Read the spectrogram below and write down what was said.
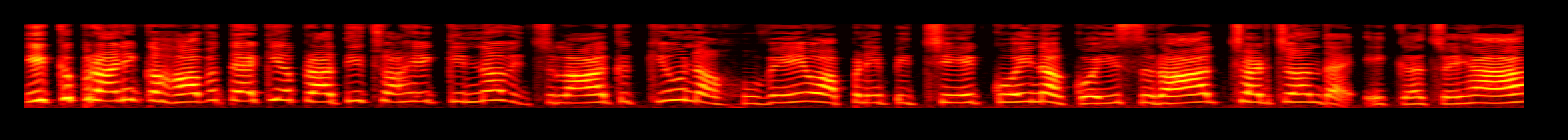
ਇੱਕ ਪੁਰਾਣੀ ਕਹਾਵਤ ਹੈ ਕਿ ਅਪਰਾਧੀ ਚਾਹੇ ਕਿੰਨਾ ਵੀ ਚਲਾਕ ਕਿਉਂ ਨਾ ਹੋਵੇ, ਉਹ ਆਪਣੇ ਪਿੱਛੇ ਕੋਈ ਨਾ ਕੋਈ ਸੁਰਾਗ ਛੱਡ ਜਾਂਦਾ ਹੈ। ਇੱਕ ਅਜਿਹਾ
